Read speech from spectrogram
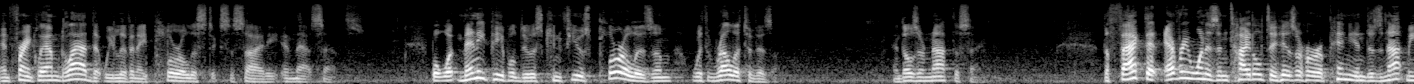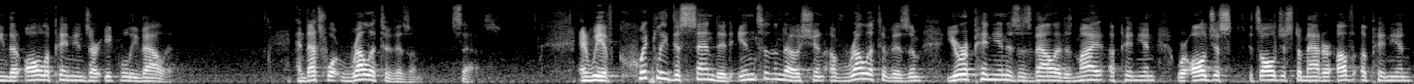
And frankly, I'm glad that we live in a pluralistic society in that sense. But what many people do is confuse pluralism with relativism. And those are not the same. The fact that everyone is entitled to his or her opinion does not mean that all opinions are equally valid. And that's what relativism says. And we have quickly descended into the notion of relativism. Your opinion is as valid as my opinion. We're all just, it's all just a matter of opinion,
